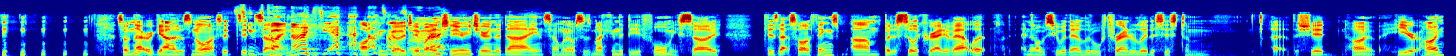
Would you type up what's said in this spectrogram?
so in that regard, it's nice. It's it's um, quite nice, yeah. I can go do my alright. engineering during the day, and someone else is making the beer for me. So there's that side of things, um, but it's still a creative outlet. And then obviously with our little 300 litre system at the shed home here at home,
